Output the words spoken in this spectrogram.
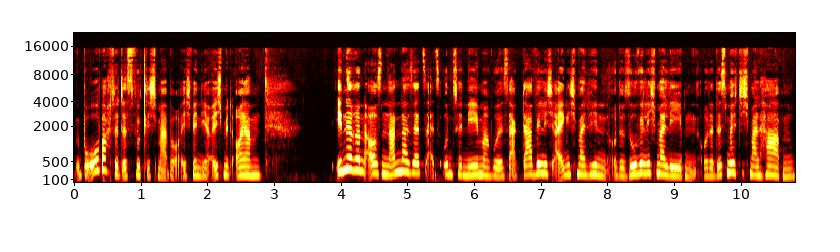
beobachtet es wirklich mal bei euch, wenn ihr euch mit eurem Inneren auseinandersetzt als Unternehmer, wo ihr sagt, da will ich eigentlich mal hin oder so will ich mal leben oder das möchte ich mal haben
